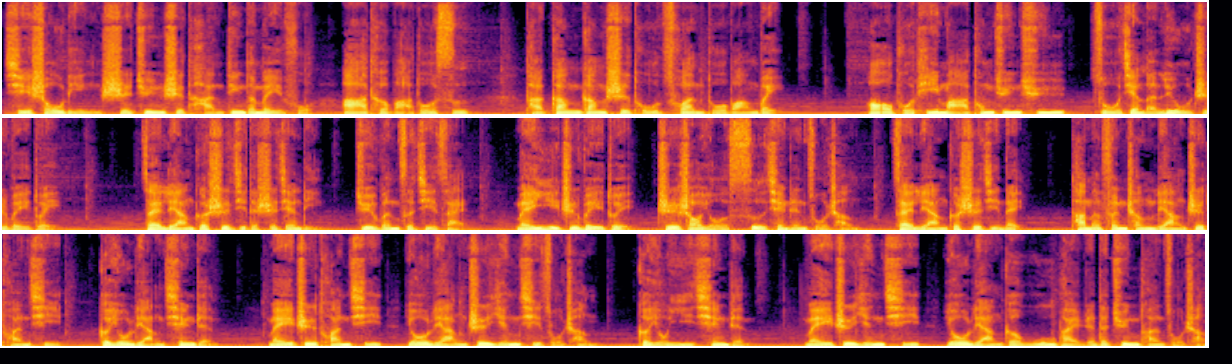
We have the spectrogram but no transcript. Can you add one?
其首领是君士坦丁的妹夫阿特瓦多斯，他刚刚试图篡夺王位。奥普提马通军区组建了六支卫队，在两个世纪的时间里，据文字记载。每一支卫队至少有四千人组成，在两个世纪内，他们分成两支团旗，各有两千人；每支团旗由两支营旗组成，各有一千人；每支营旗由两个五百人的军团组成。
